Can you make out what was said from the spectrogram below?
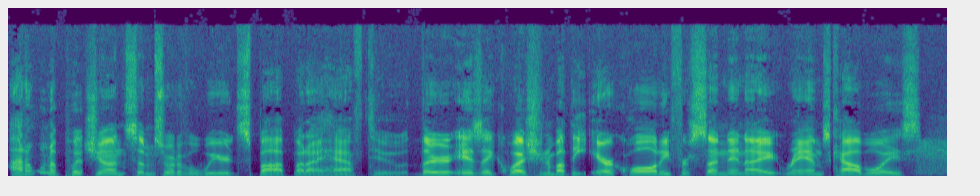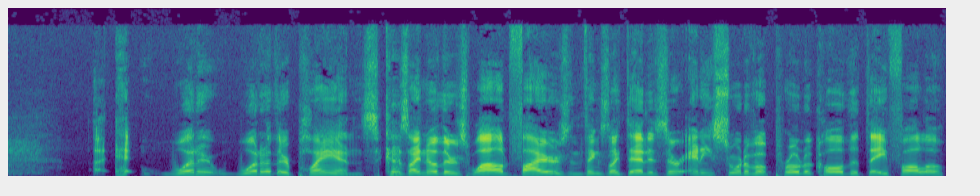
I don't want to put you on some sort of a weird spot, but I have to. There is a question about the air quality for Sunday night Rams Cowboys. Uh, what are what are their plans? Because I know there's wildfires and things like that. Is there any sort of a protocol that they follow?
